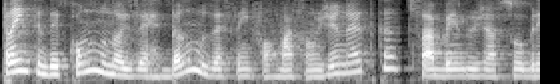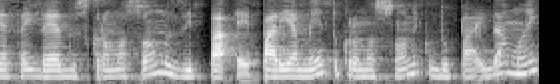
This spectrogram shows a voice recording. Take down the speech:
para entender como nós herdamos essa informação genética, sabendo já sobre essa ideia dos cromossomos e é, pareamento cromossômico do pai e da mãe,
